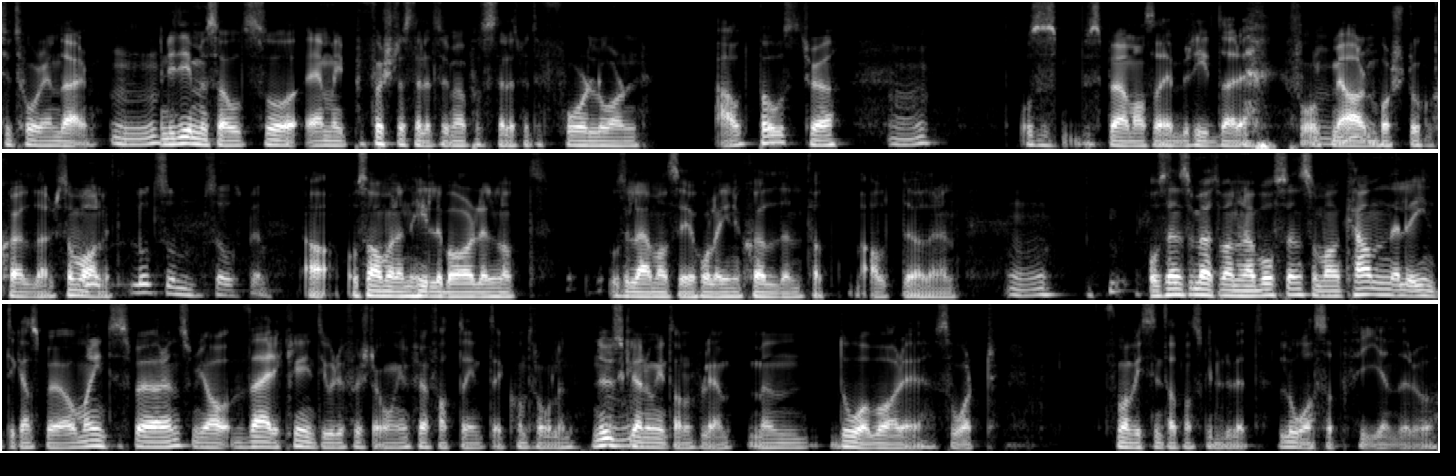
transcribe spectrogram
tutorialen där. Mm. Men i Demon Souls så är man ju på första stället så är man på ett ställe som heter Forlorn Outpost, tror jag. Mm. Och så sp- spöar man sig riddare, folk med armborst och sköldar, som vanligt. Låter som soulspel. Ja, och så har man en hillebard eller något. Och så lär man sig hålla in skölden för att allt dödar en. Mm. Och sen så möter man den här bossen som man kan eller inte kan spöa. Om man inte spöar den, som jag verkligen inte gjorde första gången för jag fattade inte kontrollen. Nu skulle jag nog inte ha något problem, men då var det svårt. För man visste inte att man skulle, du vet, låsa på fiender och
